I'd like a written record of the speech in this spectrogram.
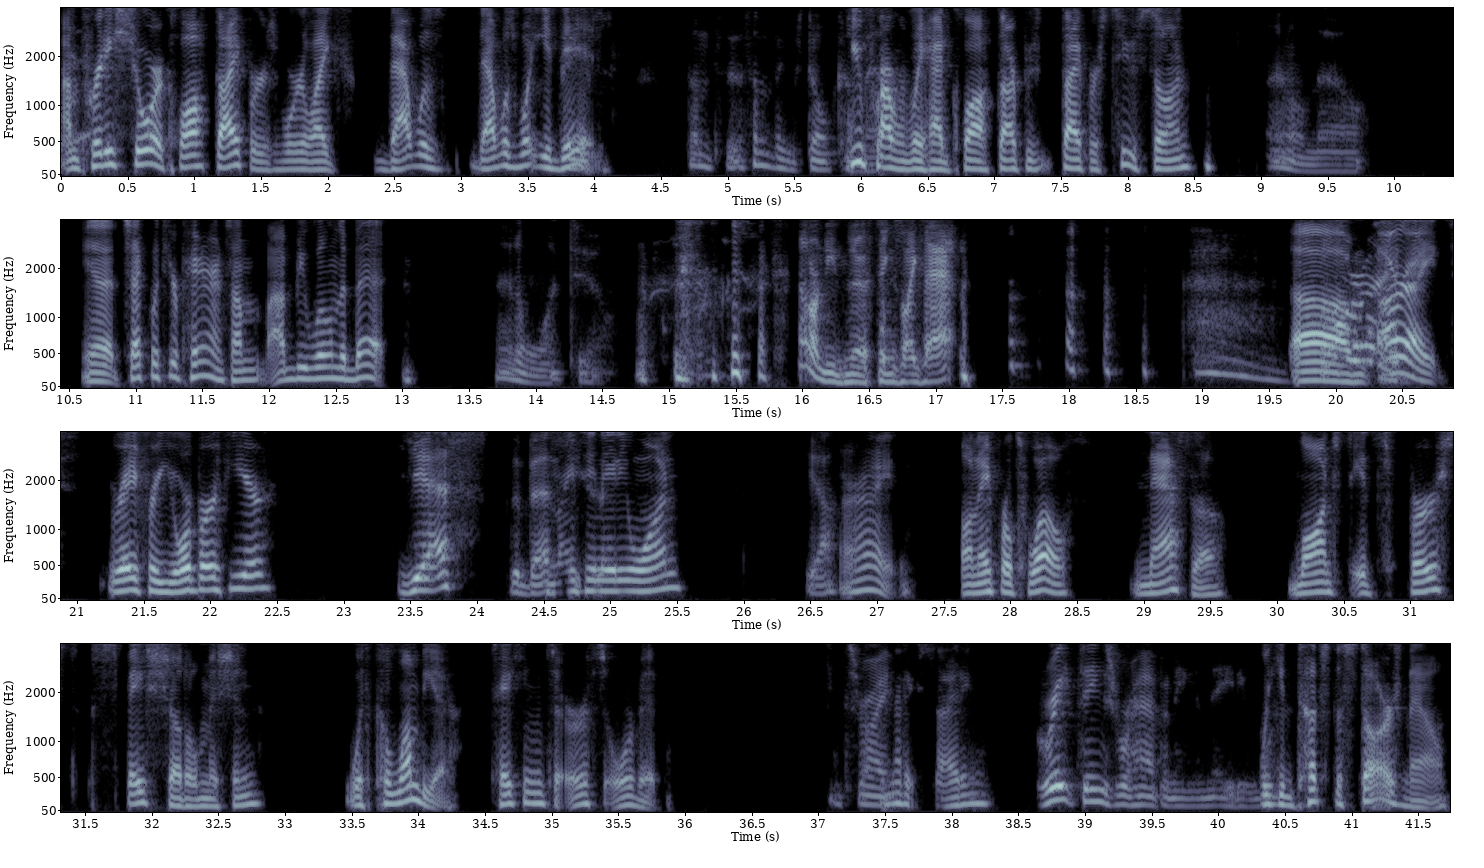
I'm pretty sure cloth diapers were like that was that was what you did. Some some things don't come. You out. probably had cloth diapers diapers too, son. I don't know. Yeah, check with your parents. I'm I'd be willing to bet. I don't want to. I don't need to know things like that. Um, All all right. right. Ready for your birth year? Yes, the best. year. 1981. Yeah. All right. On April 12th, NASA launched its first space shuttle mission with Columbia taking to Earth's orbit. That's right. Isn't that exciting? Great things were happening in the '81. We can touch the stars now.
